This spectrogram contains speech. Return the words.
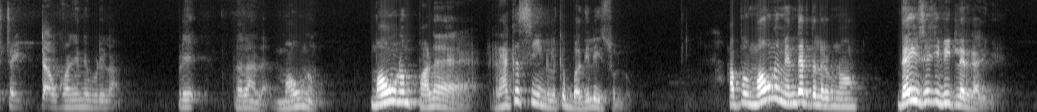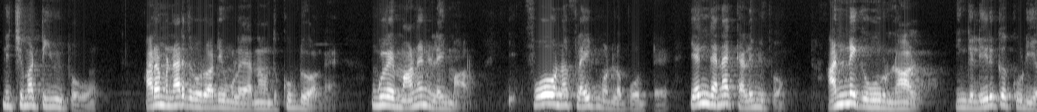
ஸ்ட்ரைட்டாக உட்காந்து இப்படிலாம். இப்படி அதெல்லாம் இல்லை. மௌனம். மௌனம் பல ரகசியங்களுக்கு பதிலை சொல்லும். அப்போ மௌனம் எந்த இடத்துல இருக்கணும்? தயவு செஞ்சு வீட்டில் இருக்காதீங்க. நிச்சயமாக டிவி போகும். அரை மணி நேரத்துக்கு ஒரு வாட்டி உங்களை யாருனா வந்து கூப்பிடுவாங்க. உங்களுடைய மனநிலை மாறும். ஃபோனை ஃப்ளைட் மோட்டில் போட்டு எங்கன்னா கிளம்பிப்போம் அன்னைக்கு ஒரு நாள் நீங்கள் இருக்கக்கூடிய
